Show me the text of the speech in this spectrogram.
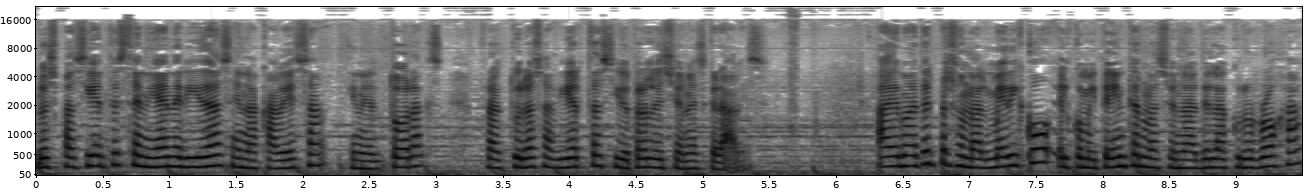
Los pacientes tenían heridas en la cabeza, en el tórax, fracturas abiertas y otras lesiones graves. Además del personal médico, el Comité Internacional de la Cruz Roja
